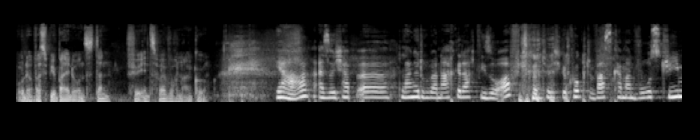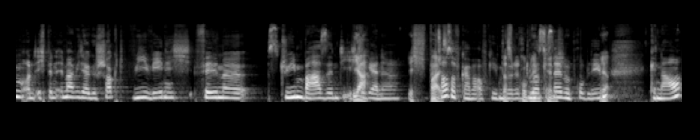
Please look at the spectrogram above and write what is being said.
oder was wir beide uns dann für in zwei Wochen angucken. Ja, also ich habe äh, lange drüber nachgedacht, wie so oft. Natürlich geguckt, was kann man wo streamen. Und ich bin immer wieder geschockt, wie wenig Filme streambar sind, die ich Ja, dir gerne Ich als. Hausaufgabe aufgeben Das würde. Problem du hast dasselbe Problem. Ja. Genau.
